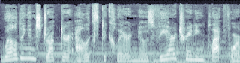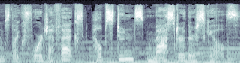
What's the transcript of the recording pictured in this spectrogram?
Welding instructor Alex DeClaire knows VR training platforms like Forge FX help students master their skills.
